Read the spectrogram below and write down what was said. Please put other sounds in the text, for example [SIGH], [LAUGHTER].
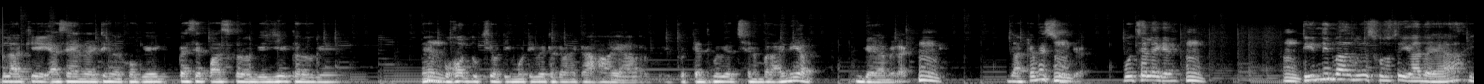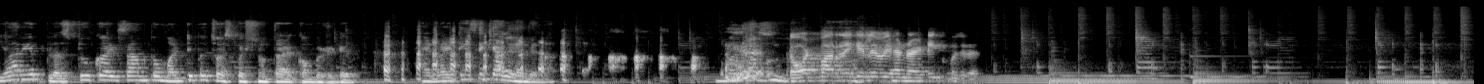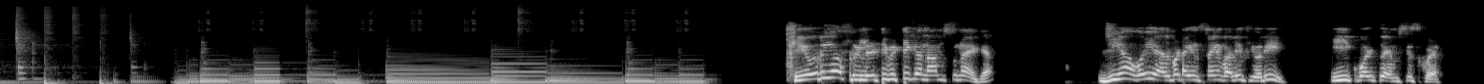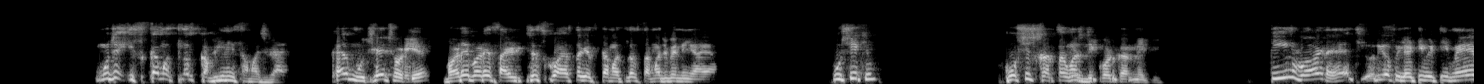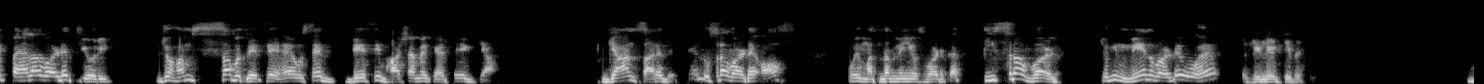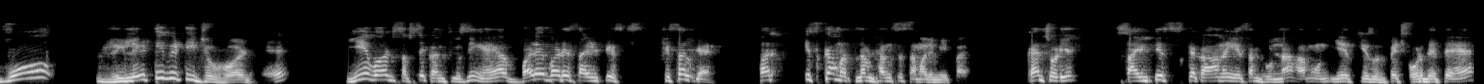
बोला कि ऐसे हैंड राइटिंग रखोगे पैसे पास करोगे ये करोगे मैं हम्म। बहुत दुखी और डिमोटिवेट होकर मैंने कहा हाँ यार तो टेंथ में भी अच्छे नंबर आए नहीं अब गया मेरा हम्म। जाके मैं सो हम्म। गया वो चले गए। तीन दिन बाद मुझे सोचते याद आया यार ये प्लस टू का एग्ज़ाम तो मल्टीपल चॉइस क्वेश्चन होता है कॉम्पिटेटिव हैंड राइटिंग से क्या लेना देना [LAUGHS] डॉट मारने के लिए भी हैंड राइटिंग खोज रहे थे थ्योरी ऑफ़ रिलेटिविटी का नाम सुना है क्या? जी हाँ वही एल्बर्ट आइंस्टाइन वाली theory equal to MC square मुझे इसका मतलब कभी नहीं समझ में आया। खैर, मुझे छोड़िए बड़े बड़े साइंटिस्ट को आज तक इसका मतलब समझ में नहीं आया। पूछिए क्यों? कोशिश करता हूँ आज डिकोड करने की। तीन वर्ड है थ्योरी ऑफ़ रिलेटिविटी में। पहला वर्ड है थ्योरी जो हम सब देते हैं, उसे देसी भाषा में कहते हैं ज्ञान। ज्ञान सारे देते हैं। दूसरा वर्ड है ऑफ़ कोई मतलब नहीं है उस वर्ड का। तीसरा वर्ड जो कि मेन वर्ड है, वो है रिलेटिविटी वो रिलेटिविटी जो वर्ड है, ये वर्ड सबसे कंफ्यूजिंग है और बड़े बड़े साइंटिस्ट फिसल गए, पर इसका मतलब ढंग से समझ नहीं पाए। खैर, छोड़िए। साइंटिस्ट का काम है ये सब ढूंढना। हम ये चीज़ उन पे छोड़ देते हैं।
